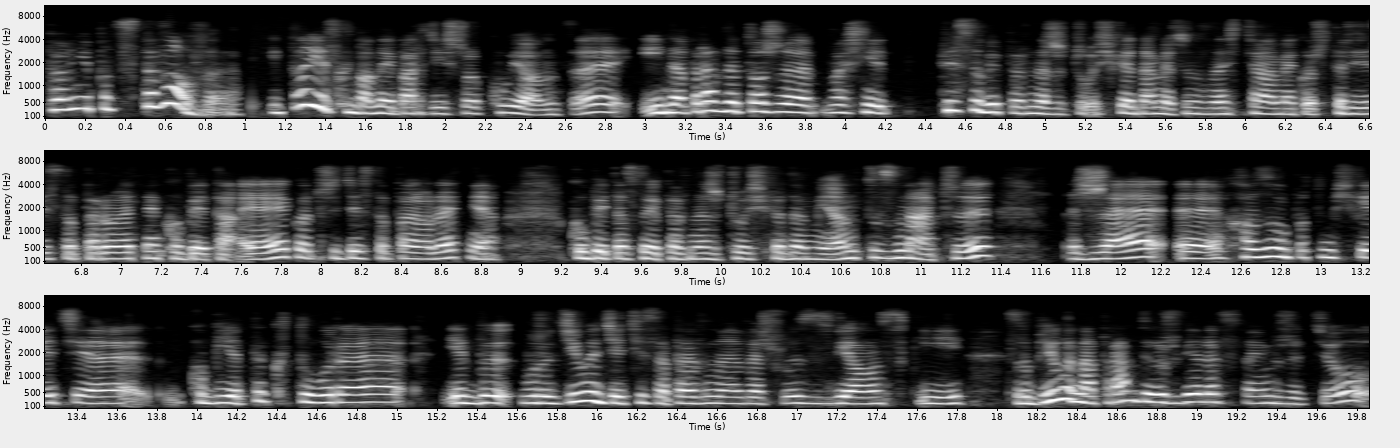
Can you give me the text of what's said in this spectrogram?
zupełnie podstawowe. I to jest chyba najbardziej szokujące i naprawdę to, że właśnie ty sobie pewne rzeczy uświadamiasz, że ciałem jako 40-paroletnia kobieta, a ja jako 30-paroletnia kobieta sobie pewne rzeczy uświadomiłam, to znaczy, że e, chodzą po tym świecie kobiety, które jakby urodziły dzieci, zapewne weszły w związki, zrobiły naprawdę już wiele w swoim życiu,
